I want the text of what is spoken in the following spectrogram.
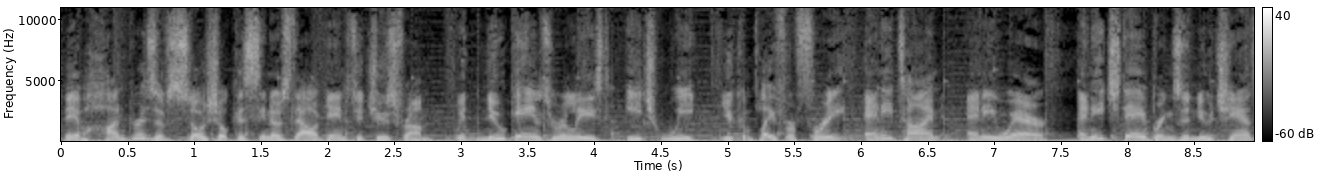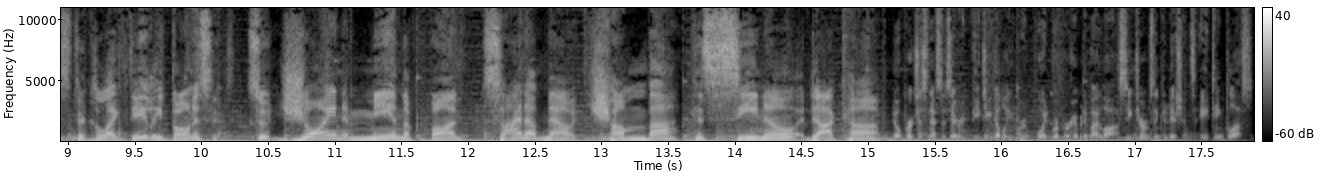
They have hundreds of social casino style games to choose from, with new games released each week. You can play for free anytime, anywhere and each day brings a new chance to collect daily bonuses. So join me in the fun. Sign up now at ChumbaCasino.com. No purchase necessary. VGW. Void were prohibited by law. See terms and conditions. 18 plus.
